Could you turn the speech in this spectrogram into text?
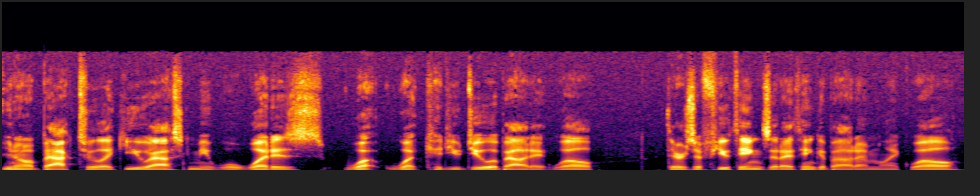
you know, back to like you asking me, well, what is what what could you do about it? Well, there's a few things that I think about. I'm like, well,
